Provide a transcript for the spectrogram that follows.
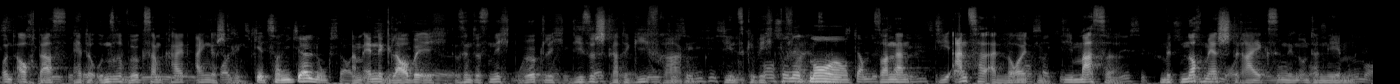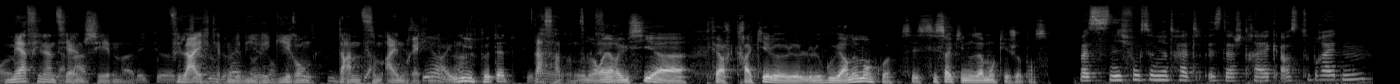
Und auch das hätte unsere Wirksamkeit eingeschränkt. Am Ende glaube ich, sind es nicht wirklich diese Strategiefragen, die ins Gewicht fallen sondern die Anzahl an Leuten, die Masse, mit noch mehr Streiks in den Unternehmen, mehr finanziellen Schäden, Vielleicht hätten wir die Regierung dann zum Einbrechen gebracht. Das hat uns pense. Was nicht funktioniert hat, ist der Streik auszubreiten.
